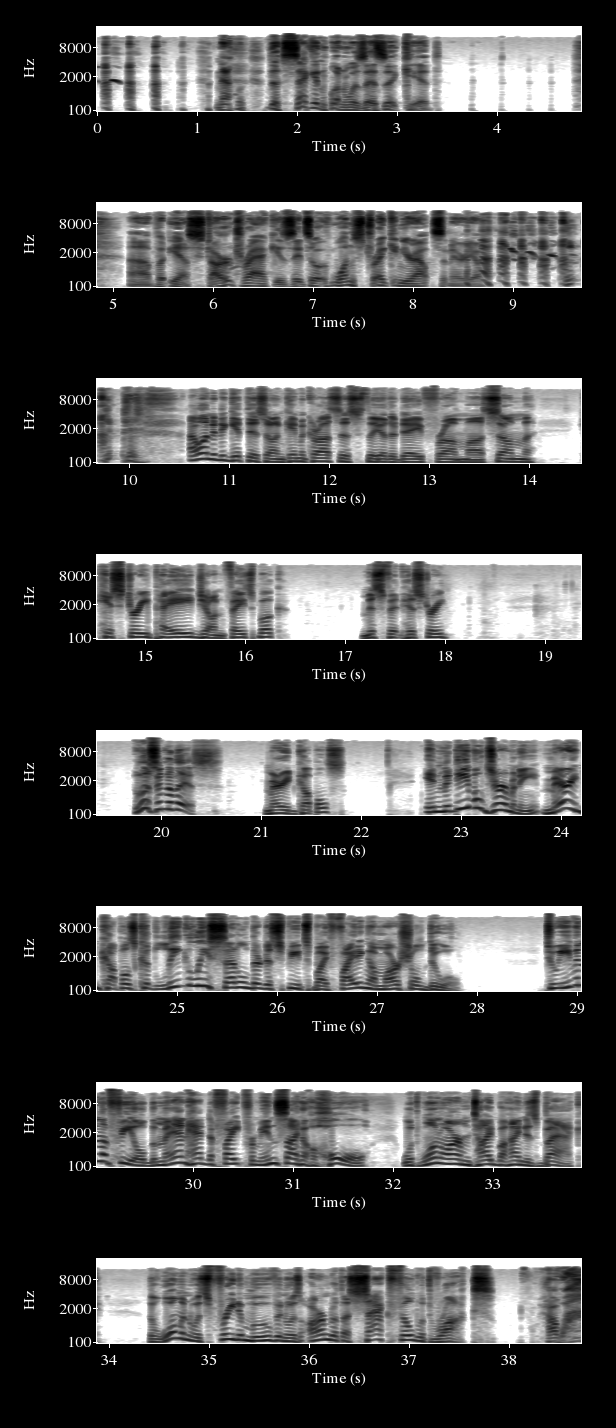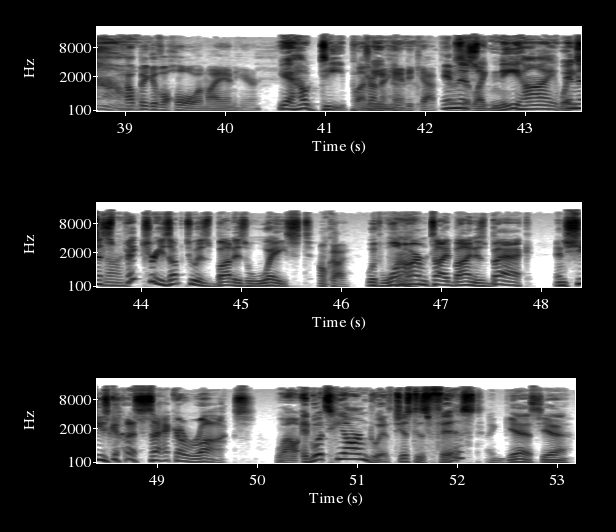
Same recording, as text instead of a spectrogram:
now, the second one was as a kid. Uh, but yeah, Star Trek is it's a one strike and you're out scenario. I wanted to get this on. Came across this the other day from uh, some history page on Facebook, Misfit History. Listen to this married couples. In medieval Germany, married couples could legally settle their disputes by fighting a martial duel. To even the field, the man had to fight from inside a hole with one arm tied behind his back. The woman was free to move and was armed with a sack filled with rocks. How wow. How big of a hole am I in here? Yeah, how deep? I I'm trying mean, to handicap. In this. this, like knee high, waist In this high? picture, he's up to his butt, his waist. Okay. With one Huh. arm tied behind his back, and she's got a sack of rocks. Wow. And what's he armed with? Just his fist? I guess, yeah.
